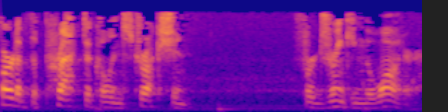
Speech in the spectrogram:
part of the practical instruction for drinking the water.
